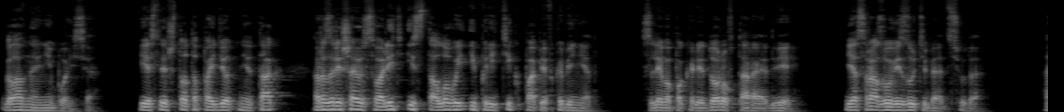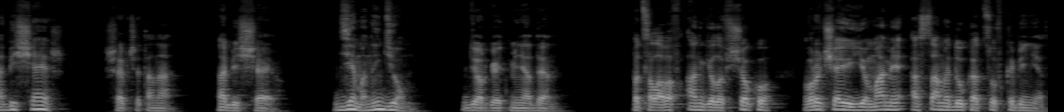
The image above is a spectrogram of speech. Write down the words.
Главное, не бойся. Если что-то пойдет не так, разрешаю свалить из столовой и прийти к папе в кабинет. Слева по коридору вторая дверь. Я сразу увезу тебя отсюда». «Обещаешь?» – шепчет она. «Обещаю». «Демон, идем!» – дергает меня Дэн. Поцеловав ангела в щеку, вручаю ее маме, а сам иду к отцу в кабинет.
